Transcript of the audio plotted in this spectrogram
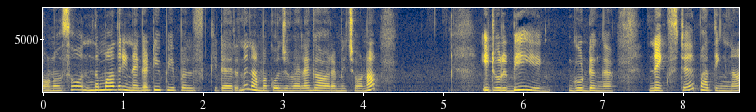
தோணும். ஸோ இந்த மாதிரி நெகட்டிவ் பீப்புள்ஸ் கிட்டேருந்து நம்ம கொஞ்சம் விலக ஆரம்பித்தோன்னா இட் வில் பி குட்டுங்க நெக்ஸ்ட்டு பார்த்திங்கன்னா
